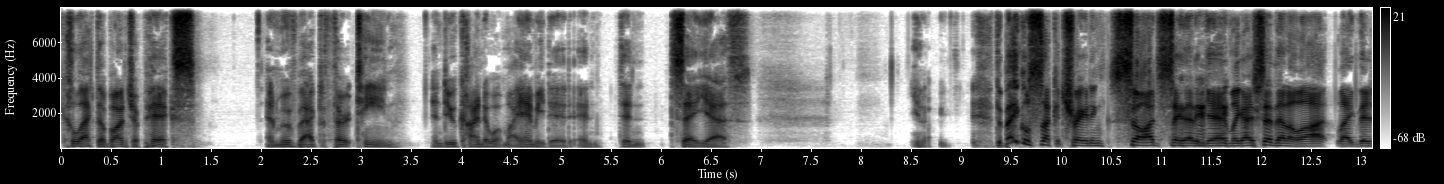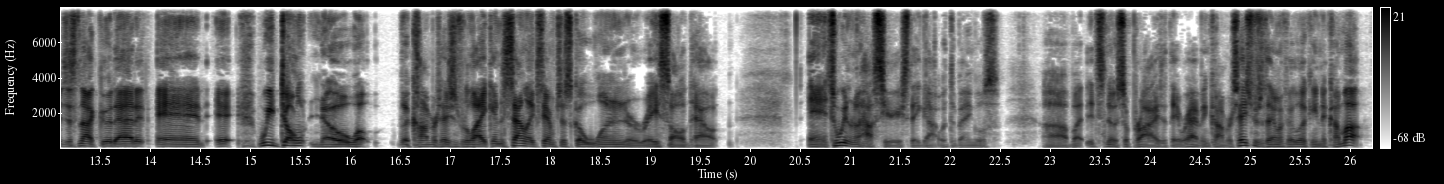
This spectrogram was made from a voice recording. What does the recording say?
collect a bunch of picks and move back to 13 and do kind of what Miami did and didn't say yes. You know, the Bengals suck at trading. So I'd say that again. like I've said that a lot. Like they're just not good at it. And it, we don't know what the conversations were like. And it sounded like San Francisco wanted to erase all doubt. And so we don't know how serious they got with the Bengals. Uh, but it's no surprise that they were having conversations with them if they're looking to come up.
